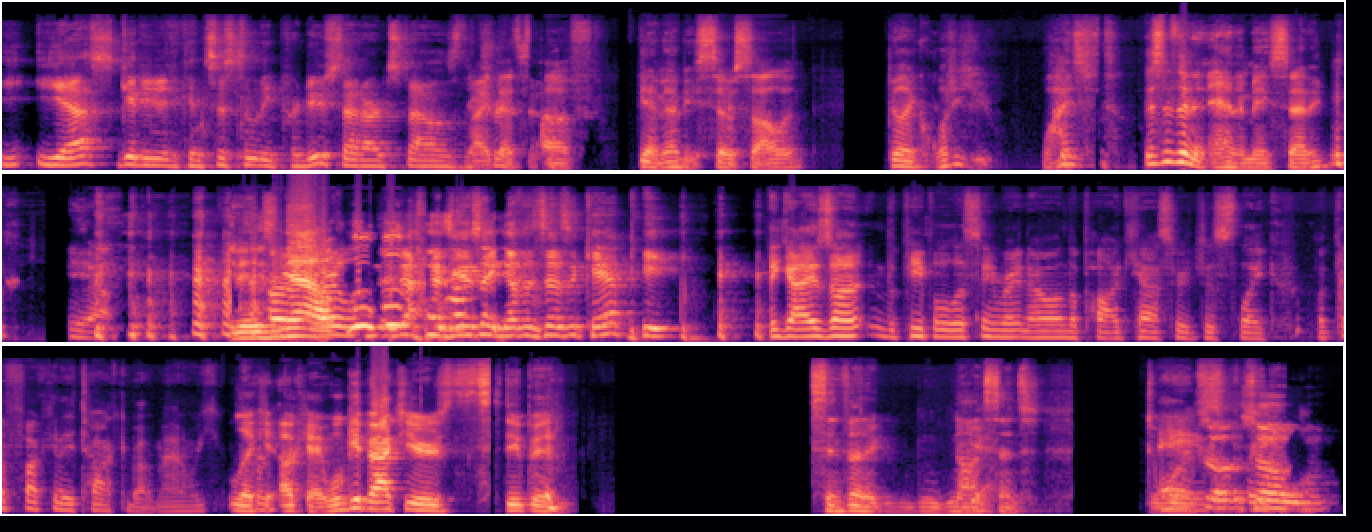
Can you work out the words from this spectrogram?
Yes, getting it to consistently produce that art style is the right, trick. that's though. tough. Yeah, that'd be so solid. Be like, what are you? Why is this isn't an anime setting? yeah. It is Our- now. our- I was gonna say nothing says it can't be. the guys on the people listening right now on the podcast are just like, "What the fuck are they talking about, man?" We Look, we're- okay, we'll get back to your stupid synthetic nonsense. Hey, Dwarves. so, so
